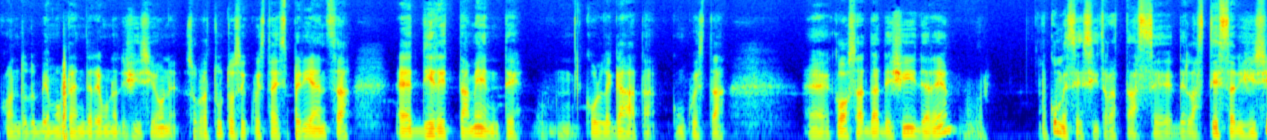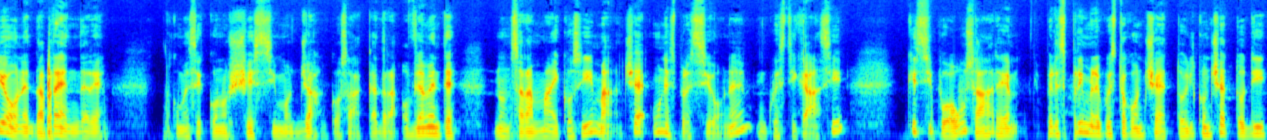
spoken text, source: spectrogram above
quando dobbiamo prendere una decisione, soprattutto se questa esperienza è direttamente collegata con questa eh, cosa da decidere, come se si trattasse della stessa decisione da prendere, come se conoscessimo già cosa accadrà. Ovviamente non sarà mai così, ma c'è un'espressione in questi casi che si può usare per esprimere questo concetto, il concetto di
